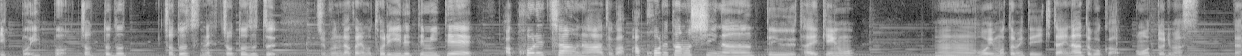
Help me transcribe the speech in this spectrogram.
一歩一歩ちょっとずつちょっとずつねちょっとずつ自分の中にも取り入れてみてあこれちゃうなとかあこれ楽しいなっていう体験をうん追い求めていきたいなと僕は思っております。な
